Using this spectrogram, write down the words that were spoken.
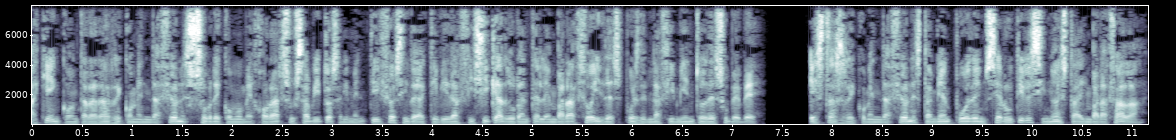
Aquí encontrará recomendaciones sobre cómo mejorar sus hábitos alimenticios y de actividad física durante el embarazo y después del nacimiento de su bebé. Estas recomendaciones también pueden ser útiles si no está embarazada,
